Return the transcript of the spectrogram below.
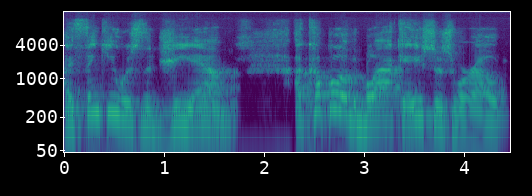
I think he was the GM. A couple of the Black Aces were out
